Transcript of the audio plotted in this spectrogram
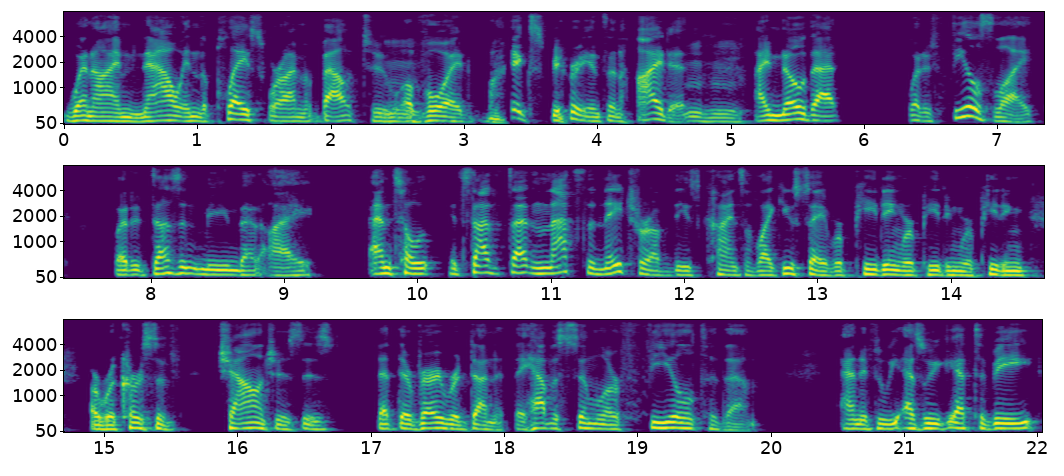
when I'm now in the place where I'm about to mm. avoid my experience and hide it. Mm-hmm. I know that what it feels like, but it doesn't mean that I. And so it's not that, and that's the nature of these kinds of, like you say, repeating, repeating, repeating, or recursive challenges is that they're very redundant. They have a similar feel to them. And if we, as we get to be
